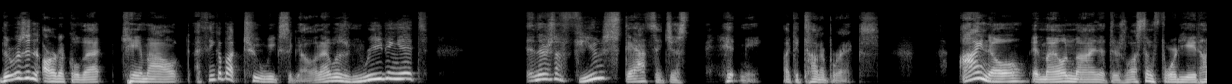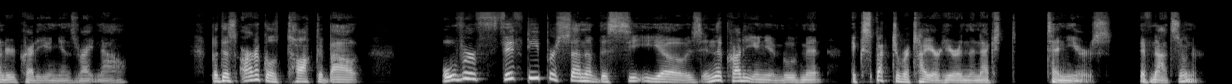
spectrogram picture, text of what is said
there was an article that came out, I think about two weeks ago, and I was reading it. And there's a few stats that just hit me like a ton of bricks. I know in my own mind that there's less than 4,800 credit unions right now. But this article talked about over 50% of the CEOs in the credit union movement expect to retire here in the next 10 years, if not sooner,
